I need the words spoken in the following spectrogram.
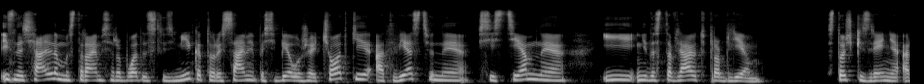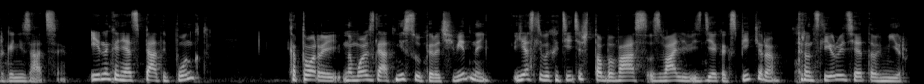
изначально мы стараемся работать с людьми, которые сами по себе уже четкие, ответственные, системные и не доставляют проблем с точки зрения организации. И, наконец, пятый пункт, который, на мой взгляд, не супер очевидный. Если вы хотите, чтобы вас звали везде как спикера, транслируйте это в мир.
